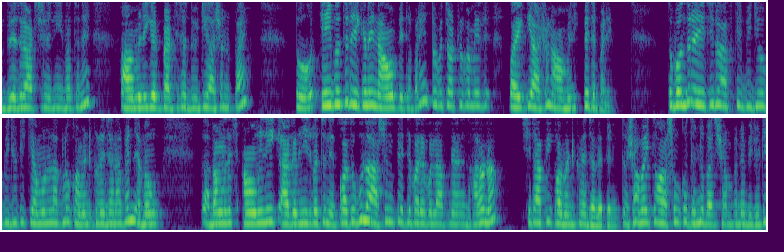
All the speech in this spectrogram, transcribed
দু হাজার আট সালের নির্বাচনে আওয়ামী লীগের প্রার্থীরা দুইটি আসন পায়। তো এই বছরে এখানে নাও পেতে পারে, তবে চট্টগ্রামের কয়েকটি আসন আওয়ামী লীগ পেতে পারে। তো বন্ধুরা, এই ছিল আজকের ভিডিও ভিডিওটি কেমন লাগল কমেন্ট করে জানাবেন এবং বাংলাদেশ আওয়ামী লীগ আগামী নির্বাচনে কতগুলো আসন পেতে পারে বলে আপনার ধারণা, সেটা আপনি কমেন্ট করে জানাবেন। তো সবাইকে অসংখ্য ধন্যবাদ। সম্পূর্ণ ভিডিওটি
